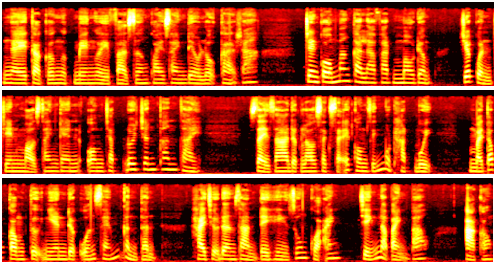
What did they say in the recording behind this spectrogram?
Ngay cả cơ ngực mê người và xương quai xanh đều lộ cả ra. Trên cổ mang cà la vạt màu đậm, chiếc quần jean màu xanh đen ôm chặt đôi chân thon dài. Giải da được lau sạch sẽ không dính một hạt bụi. Mái tóc cong tự nhiên được uốn xém cẩn thận. Hai chữ đơn giản để hình dung của anh chính là bảnh bao. À không,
